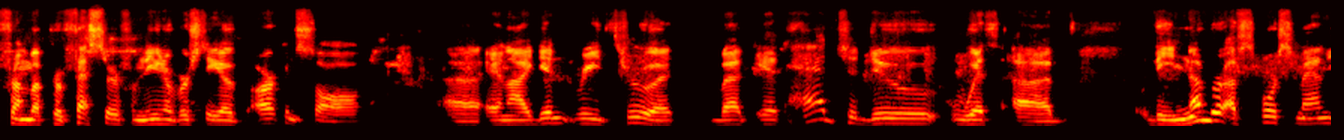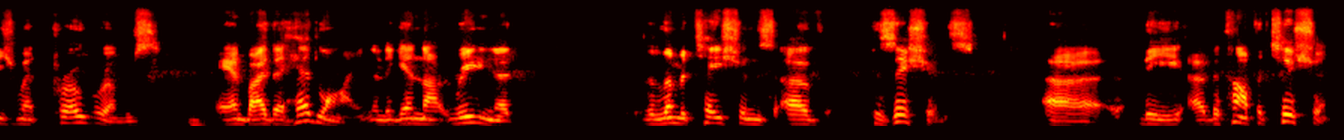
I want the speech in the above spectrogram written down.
from a professor from the University of Arkansas, uh, and I didn't read through it, but it had to do with uh, the number of sports management programs, and by the headline, and again, not reading it, the limitations of positions, the uh, the competition,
